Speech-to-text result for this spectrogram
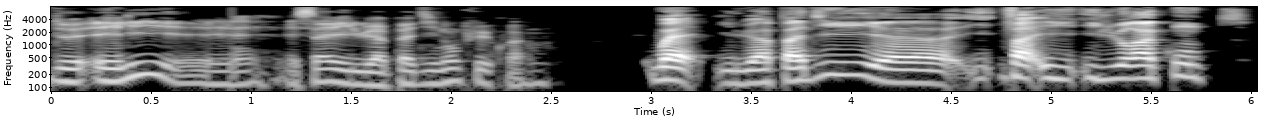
de Ellie et, et, ça il lui a pas dit non plus quoi. Ouais il lui a pas dit. Euh, enfin il lui raconte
